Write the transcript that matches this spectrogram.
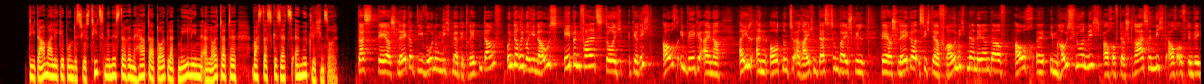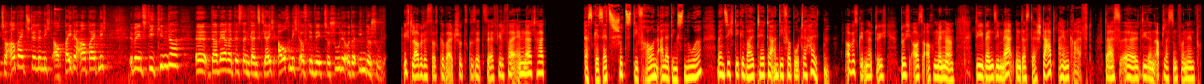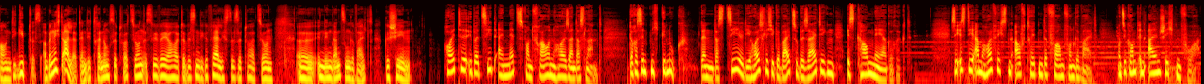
Die damalige Bundesjustizministerin Hertha Däubler-Gmelin erläuterte, was das Gesetz ermöglichen soll dass der Schläger die Wohnung nicht mehr betreten darf und darüber hinaus ebenfalls durch Gericht auch im Wege einer Eilanordnung zu erreichen, dass zum Beispiel der Schläger sich der Frau nicht mehr nähern darf, auch äh, im Hausflur nicht, auch auf der Straße nicht, auch auf dem Weg zur Arbeitsstelle nicht, auch bei der Arbeit nicht. Übrigens, die Kinder, äh, da wäre das dann ganz gleich, auch nicht auf dem Weg zur Schule oder in der Schule. Ich glaube, dass das Gewaltschutzgesetz sehr viel verändert hat. Das Gesetz schützt die Frauen allerdings nur, wenn sich die Gewalttäter an die Verbote halten. Aber es gibt natürlich durchaus auch Männer, die, wenn sie merken, dass der Staat eingreift, dass äh, die dann ablassen von den Frauen, die gibt es. Aber nicht alle, denn die Trennungssituation ist, wie wir ja heute wissen, die gefährlichste Situation äh, in dem ganzen Gewaltgeschehen. Heute überzieht ein Netz von Frauenhäusern das Land. Doch es sind nicht genug, denn das Ziel, die häusliche Gewalt zu beseitigen, ist kaum näher gerückt. Sie ist die am häufigsten auftretende Form von Gewalt und sie kommt in allen Schichten vor.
